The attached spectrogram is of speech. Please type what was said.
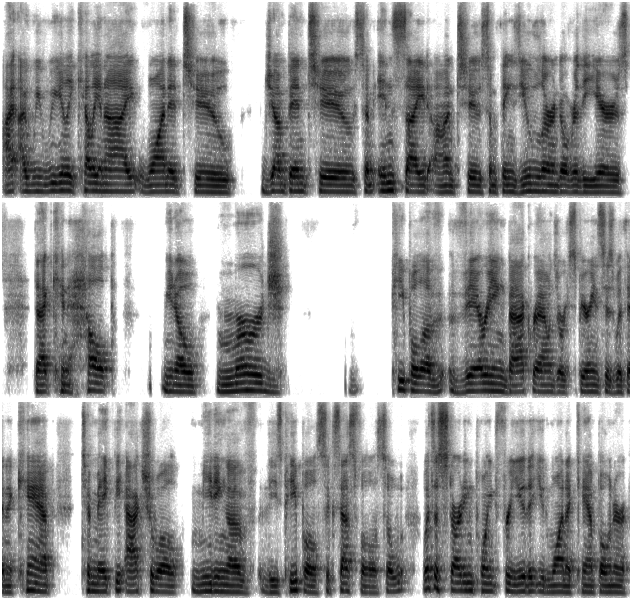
I, I we really Kelly and I wanted to jump into some insight onto some things you've learned over the years that can help, you know, merge people of varying backgrounds or experiences within a camp to make the actual meeting of these people successful. So, what's a starting point for you that you'd want a camp owner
